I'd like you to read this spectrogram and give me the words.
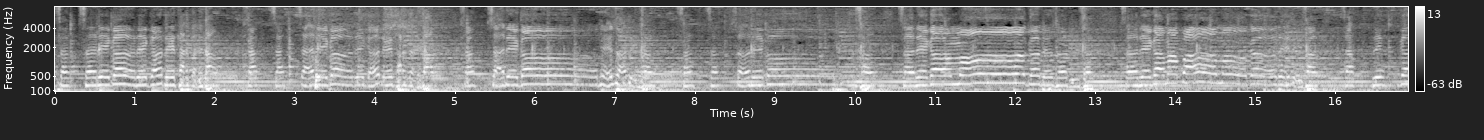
Sa sa re ga re ga re da da da sa sa sa re ga re ga re da da da sa sa re ga re sa re sa sa sa sa re ga sa sa re ga ma ga re sa re sa sa re ga ma pa ma ga re sa sa re ga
